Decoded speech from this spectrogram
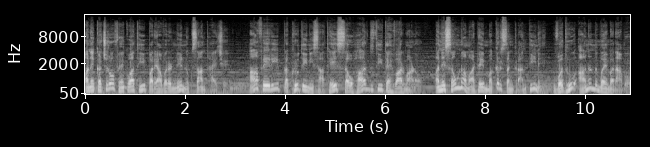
અને કચરો ફેંકવાથી પર્યાવરણને નુકસાન થાય છે. આ ફેરી પ્રકૃતિની સાથે સૌહાર્દથી તહેવાર માણો અને સૌના માટે મકર સંક્રાંતિને વધુ આનંદમય બનાવો.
